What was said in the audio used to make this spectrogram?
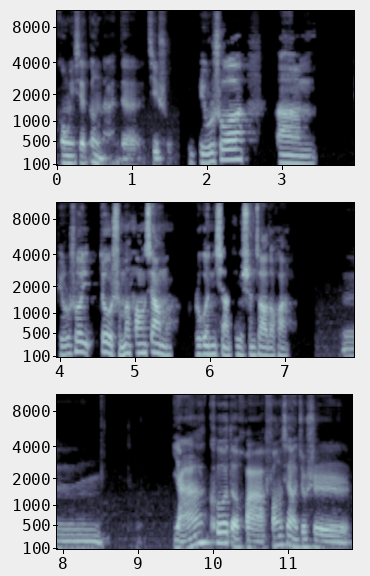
攻一些更难的技术，比如说嗯，比如说都有什么方向呢？如果你想去深造的话，嗯，牙科的话方向就是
